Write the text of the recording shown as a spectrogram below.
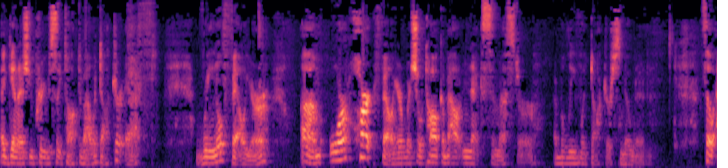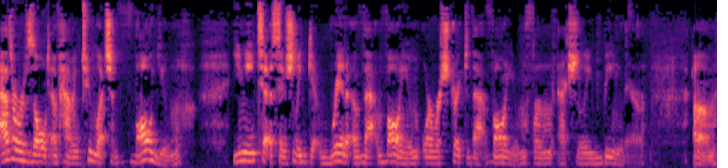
again, as you previously talked about with Dr. F, renal failure, um, or heart failure, which we'll talk about next semester, I believe with Dr. Snowden. So as a result of having too much volume, you need to essentially get rid of that volume or restrict that volume from actually being there. Um,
